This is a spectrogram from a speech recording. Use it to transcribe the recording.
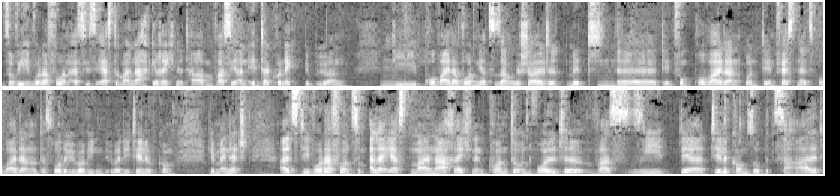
So wie Vodafone, als sie das erste Mal nachgerechnet haben, was sie an Interconnect-Gebühren, mhm. die Provider wurden ja zusammengeschaltet mit mhm. äh, den Funkprovidern und den Festnetzprovidern und das wurde überwiegend über die Telekom gemanagt als die Vodafone zum allerersten Mal nachrechnen konnte und wollte, was sie der Telekom so bezahlt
